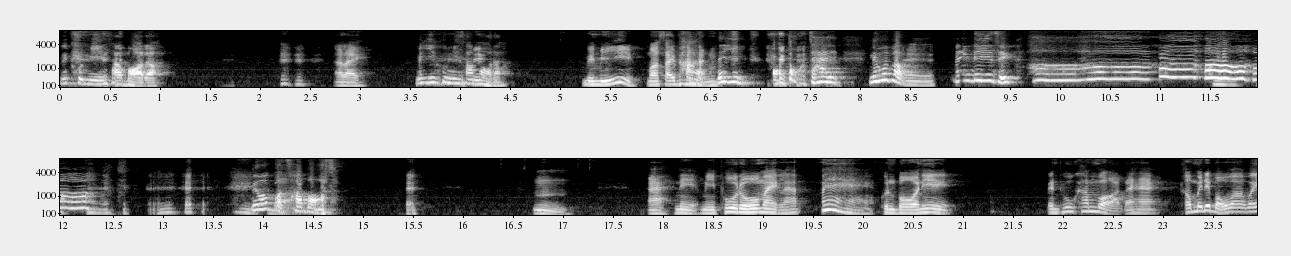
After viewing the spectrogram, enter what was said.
นี่คุณมีซาบอร์ดเหรอ อะไรเมื่อกี้คุณมีซาบอร์ดอะไม่มี มอไซค์ผ่าน ได้ยินตกใจ นึกว่าแบบไม่ได้ยินเสียงนึกว่ากดซาบอร์ด อืม อะ นี่มีผู้รู้มาอีกแล้ว แม่ คุณโบนี่ เป็นผู้ข้ามบอร์ดนะฮะ เขาไม่ได้บอกว่าไว้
